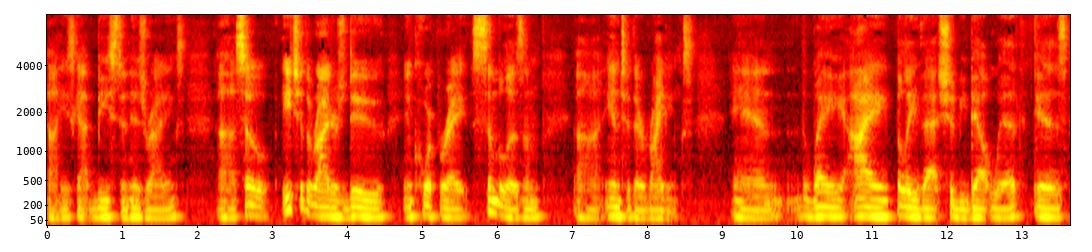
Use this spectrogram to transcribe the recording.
Uh, he's got beasts in his writings. Uh, so each of the writers do incorporate symbolism uh, into their writings. And the way I believe that should be dealt with is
